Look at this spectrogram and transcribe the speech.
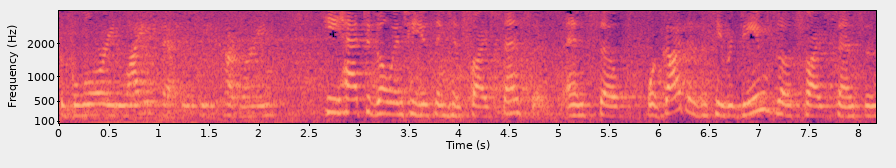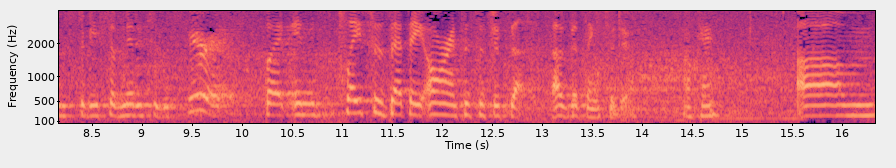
the glory light that was his covering, he had to go into using his five senses. And so what God does is he redeems those five senses to be submitted to the Spirit, but in places that they aren't, this is just a, a good thing to do. Okay? Um,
